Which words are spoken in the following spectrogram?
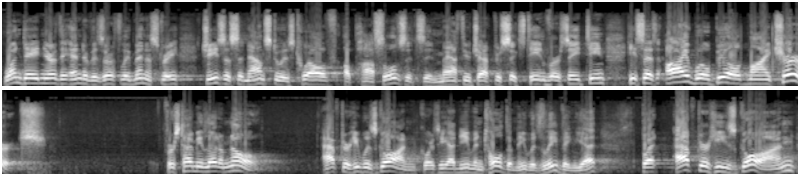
One day near the end of his earthly ministry, Jesus announced to his 12 apostles, it's in Matthew chapter 16, verse 18, he says, I will build my church. First time he let them know. After he was gone, of course, he hadn't even told them he was leaving yet. But after he's gone,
